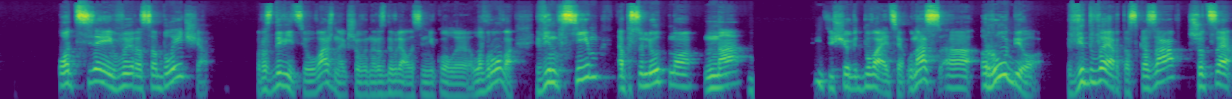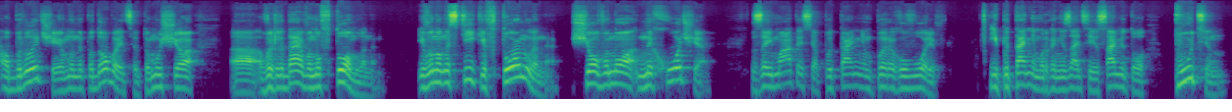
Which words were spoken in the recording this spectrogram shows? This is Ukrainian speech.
Оцей вираз обличчя. Роздивіться уважно, якщо ви не роздивлялися ніколи Лаврова. Він всім абсолютно на що відбувається. У нас е, Рубіо відверто сказав, що це обличчя йому не подобається, тому що е, виглядає воно втомленим, і воно настільки втомлене, що воно не хоче займатися питанням переговорів і питанням організації саміту Путін.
